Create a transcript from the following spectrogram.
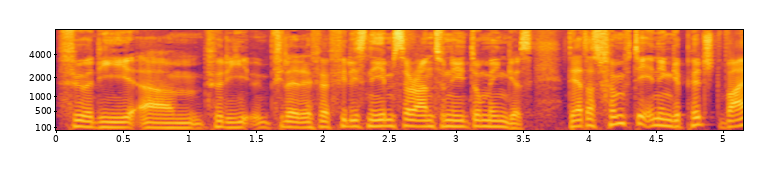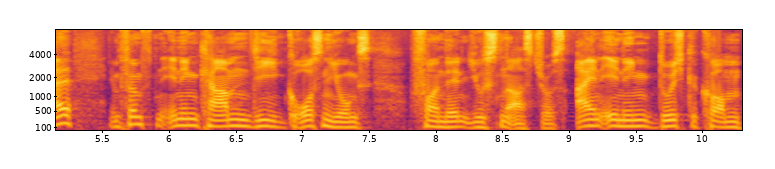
für die, ähm, für die Philadelphia Phillies neben Sir Anthony Dominguez. Der hat das fünfte Inning gepitcht, weil im fünften Inning kamen die großen Jungs von den Houston Astros. Ein Inning durchgekommen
